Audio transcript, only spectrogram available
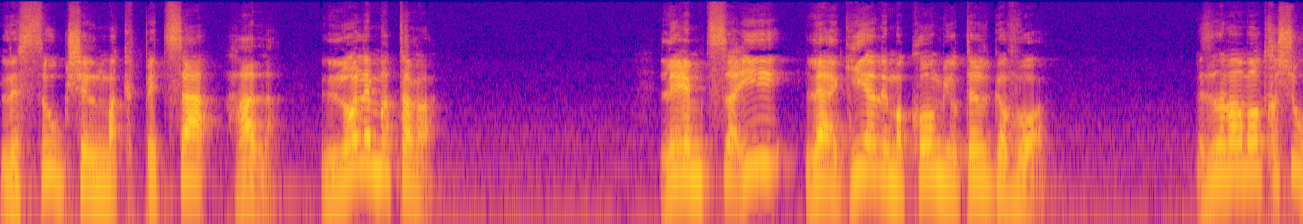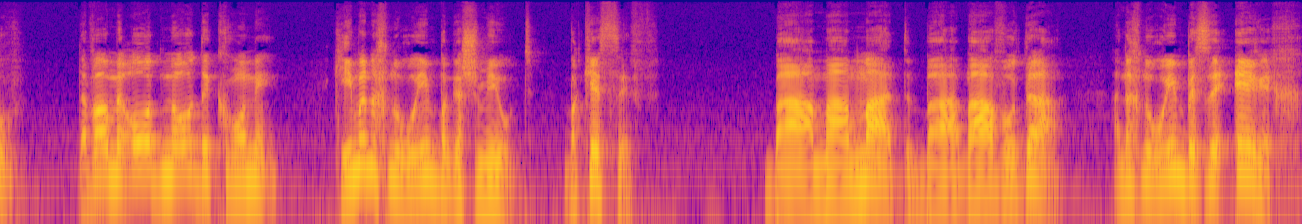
לסוג של מקפצה הלאה, לא למטרה, לאמצעי להגיע למקום יותר גבוה. וזה דבר מאוד חשוב, דבר מאוד מאוד עקרוני. כי אם אנחנו רואים בגשמיות, בכסף, במעמד, בעבודה, אנחנו רואים בזה ערך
